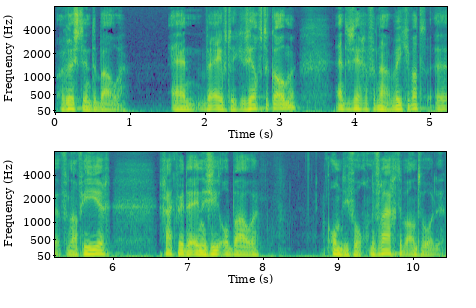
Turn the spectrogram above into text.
rust in te bouwen. En weer even tot jezelf te komen. En te zeggen van nou, weet je wat, uh, vanaf hier ga ik weer de energie opbouwen om die volgende vraag te beantwoorden.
